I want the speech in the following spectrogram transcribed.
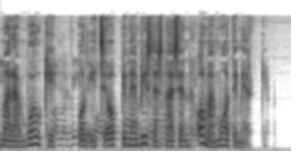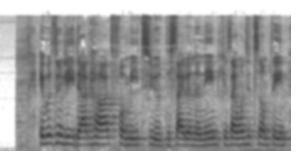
Madame Woki on itse oppineen bisnesnaisen oma muotimerkki. It wasn't really that hard for me to decide on a name because I wanted something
